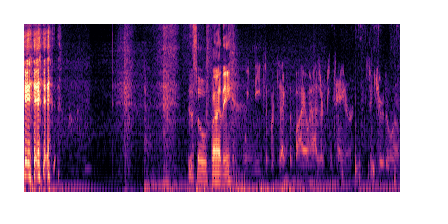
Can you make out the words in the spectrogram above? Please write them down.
it's so funny. We need to protect the biohazard container. Secure the room.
